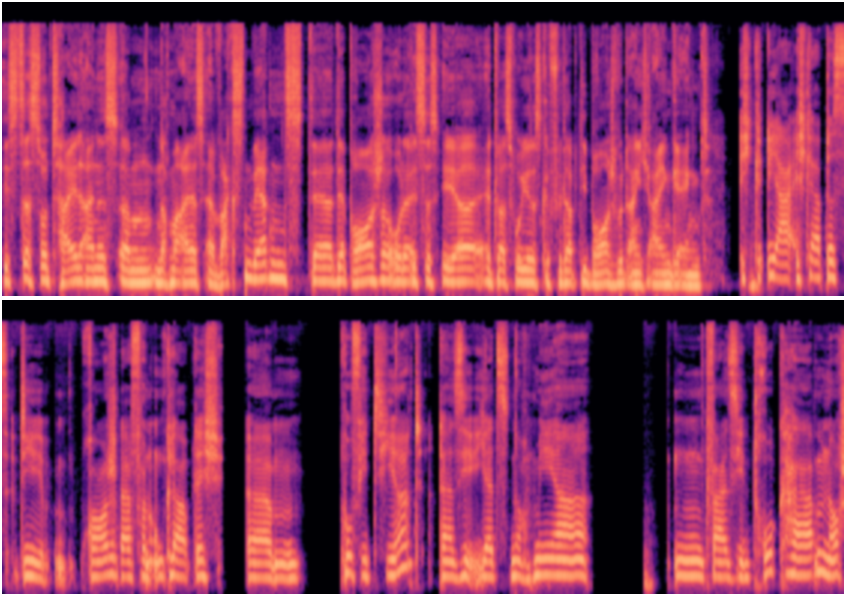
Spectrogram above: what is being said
Ist das so Teil eines ähm, nochmal eines Erwachsenwerdens der, der Branche oder ist das eher etwas, wo ihr das Gefühl habt, die Branche wird eigentlich eingeengt? Ich, ja, ich glaube, dass die Branche davon unglaublich ähm, profitiert, da sie jetzt noch mehr hm, quasi Druck haben, noch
